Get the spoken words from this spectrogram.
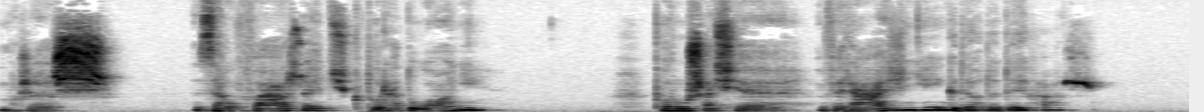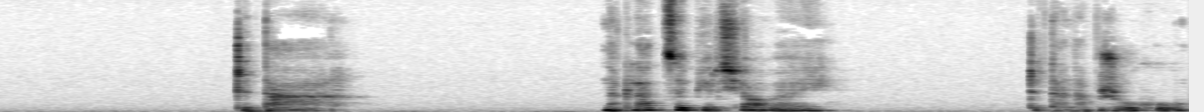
Możesz zauważyć, która dłoń porusza się wyraźniej, gdy oddychasz. Czy ta na klatce piersiowej, czy ta na brzuchu.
